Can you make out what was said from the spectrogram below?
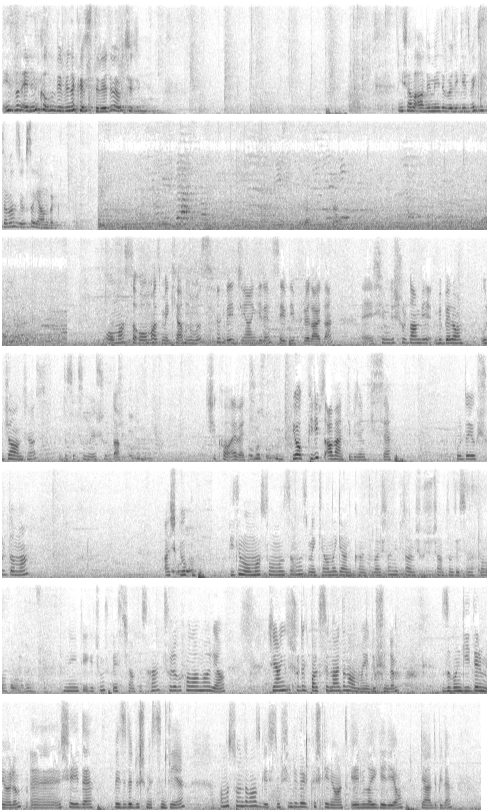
İnsan elini kolunu birbirine karıştırıyor değil mi bu çocuk? İnşallah AVM'yi de böyle gezmek istemez yoksa yandık. Olmazsa olmaz mekanımız ve Cihangir'in sevdiği pürelerden. Ee, şimdi şuradan bir biberon ucu alacağız. Burada satılmıyor şurada. Chico evet. Olmazsa olmuyor mu? Yok Philips Avent'ti bizimkisi. Burada yok şurada mı? Aşk yok mu? Bizim olmazsa olmazımız mekana geldik arkadaşlar. Ne güzelmiş şu çantanın deseni falan. Falan alıyor musun? Ne diye geçiyormuş? Bez çantası. Ha çorabı falan var ya. Cihangir'i şuradaki boxerlardan almayı düşündüm. Zıbın giydirmiyorum. Ee, şeyi de bezi de düşmesin diye. Ama sonra da vazgeçtim. Şimdi de kış geliyor artık. Eylül ayı geliyor. Geldi bile.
